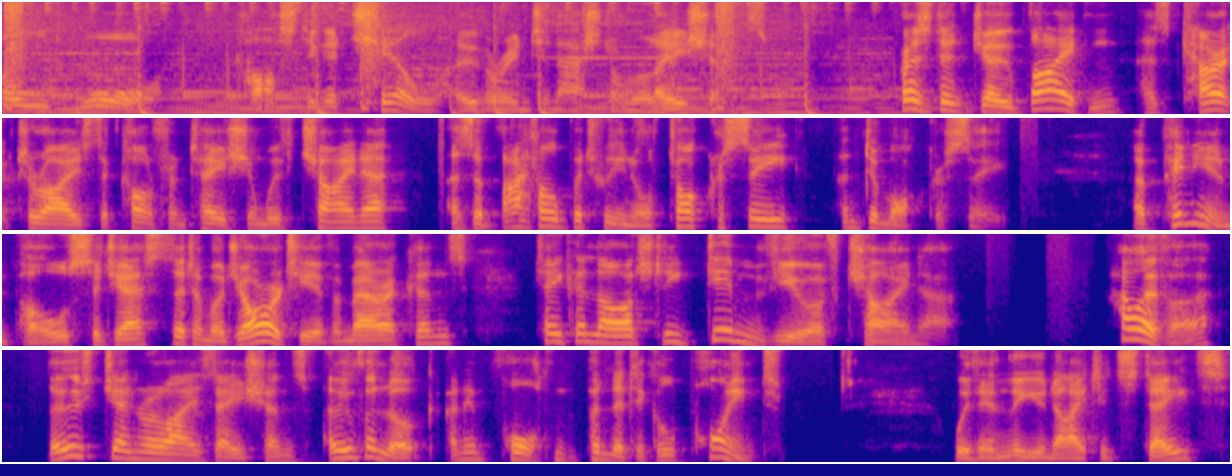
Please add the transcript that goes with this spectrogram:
Cold War, casting a chill over international relations. President Joe Biden has characterized the confrontation with China as a battle between autocracy and democracy. Opinion polls suggest that a majority of Americans take a largely dim view of China. However, those generalizations overlook an important political point. Within the United States,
